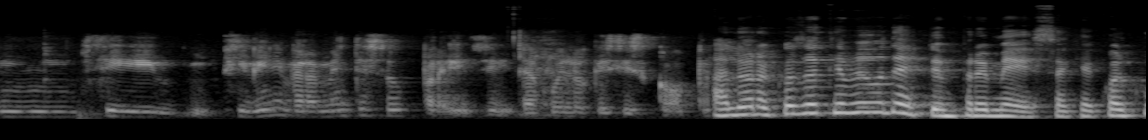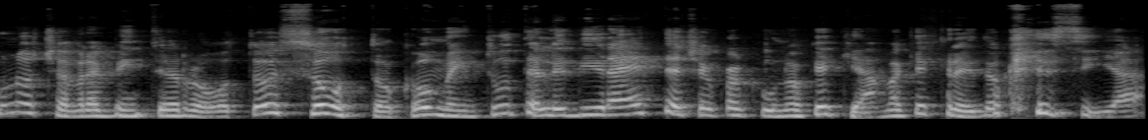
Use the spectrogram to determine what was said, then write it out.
mh, mm, si, si, viene veramente sorpresi da quello che si scopre. Allora, cosa ti avevo detto in premessa? Che qualcuno ci avrebbe interrotto e sotto, come in tutte le dirette, c'è qualcuno che chiama che credo che sia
